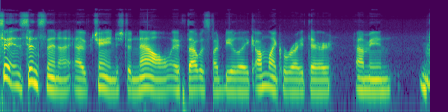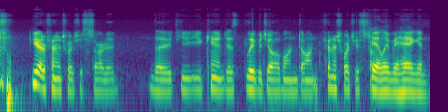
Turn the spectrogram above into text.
Since since then, I, I've changed, and now if that was, I'd be like, I'm like right there. I mean, you gotta finish what you started. The you, you can't just leave a job undone. Finish what you started. Can't leave me hanging.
